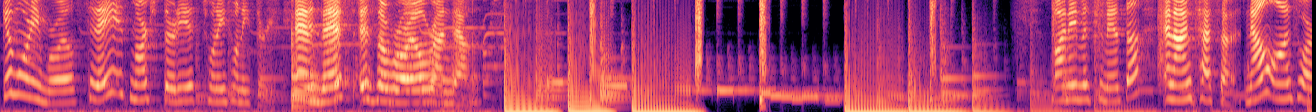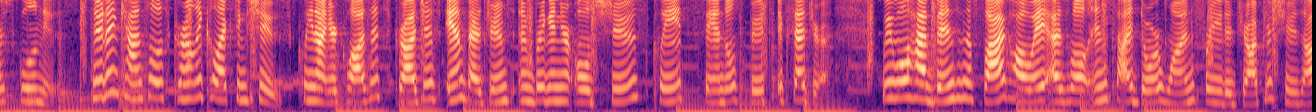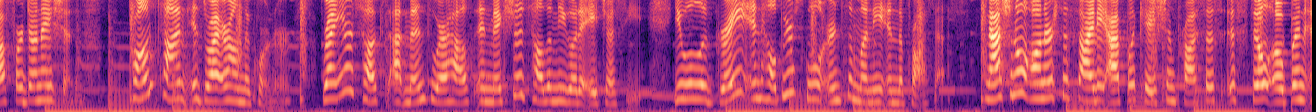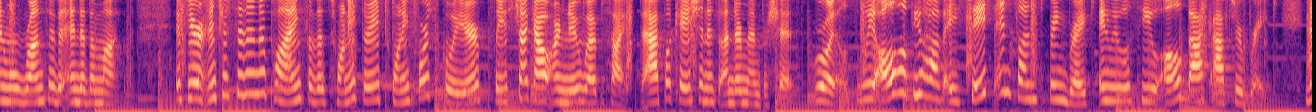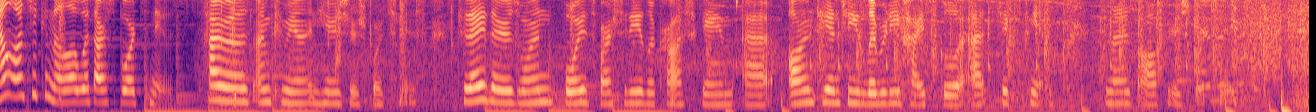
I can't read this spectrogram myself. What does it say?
Good morning, Royals. Today is March 30th, 2023. And this is the Royal Rundown. My name is Samantha. And I'm Tessa. Now on to our school news. Student Council is currently collecting shoes. Clean out your closets, garages, and bedrooms and bring in your old shoes, cleats, sandals, boots, etc. We will have bins in the flag hallway as well inside door one for you to drop your shoes off for donations. Prom time is right around the corner. Rent your tux at Men's Wearhouse and make sure to tell them you go to HSE. You will look great and help your school earn some money in the process. National Honor Society application process is still open and will run through the end of the month. If you're interested in applying for the 23-24 school year, please check out our new website. The application is under membership. Royals, we all hope you have a safe and fun spring break and we will see you all back after break. Now on to Camilla with our sports news. Hi Rose, I'm Camilla and here's your sports news. Today there is one boys varsity lacrosse game at Olentangy Liberty High School at 6 p.m. And that is all for your sports news.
